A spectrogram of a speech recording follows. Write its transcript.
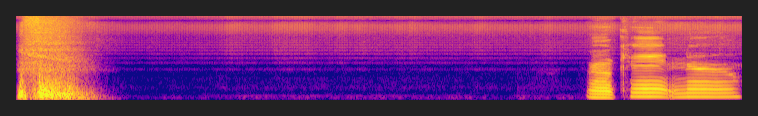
Okay, no.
